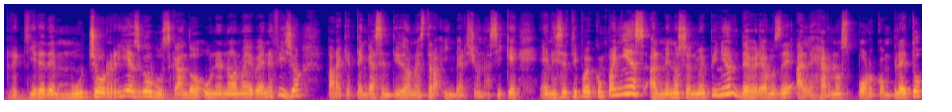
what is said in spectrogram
requiere de mucho riesgo buscando un enorme beneficio para que tenga sentido nuestra inversión. Así que en ese tipo de compañías, al menos en mi opinión, deberíamos de alejarnos por completo,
